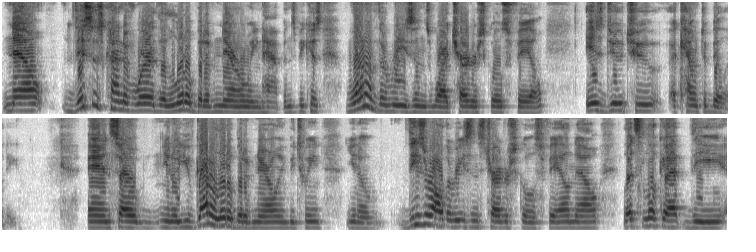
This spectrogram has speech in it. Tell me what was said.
Now, this is kind of where the little bit of narrowing happens because one of the reasons why charter schools fail is due to accountability. And so, you know, you've got a little bit of narrowing between, you know, these are all the reasons charter schools fail. Now, let's look at the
